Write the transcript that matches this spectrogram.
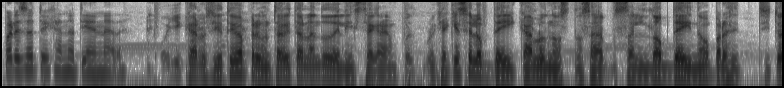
Por eso tu hija no tiene nada. Oye, Carlos, yo te iba a preguntar ahorita hablando del Instagram, pues porque aquí es el update, Carlos nos, nos ha o sea, el update, ¿no? Para si, si tú,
